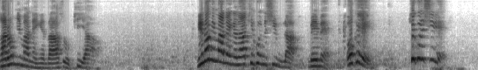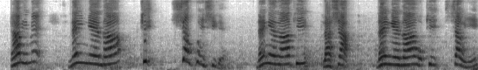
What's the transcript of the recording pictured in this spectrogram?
ငါတို့မြန်မာနိုင်ငံသားဆိုဖြစ်ရအောင် နင်တို့မြန်မာနိုင်ငံသားဖြစ်ခွင့်မရှိဘူးလားမေးမယ်โอเคဖြစ်ခွင့်ရှိတယ်ဒါပေမဲ့နိုင်ငံသားဖြစ်ရှောက်ခွင့်ရှိတယ်နိုင်ငံသားဖြစ်လာရှောက်နိုင်ငံသားကိုဖြစ်ရှောက်ရင်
